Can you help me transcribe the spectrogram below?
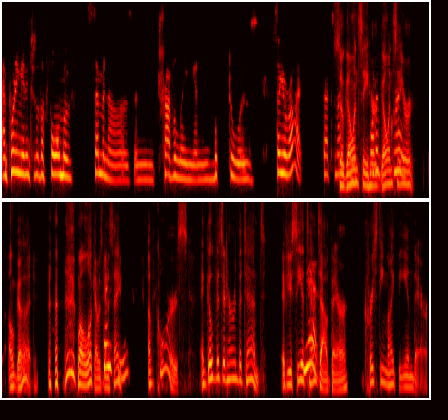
and putting it into the form of seminars and traveling and book tours. So you're right. That's So go and see her. Go and see her. Oh, good. well, look, I was going to say, you. of course, and go visit her in the tent. If you see a tent out there, Kristie might be in there,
